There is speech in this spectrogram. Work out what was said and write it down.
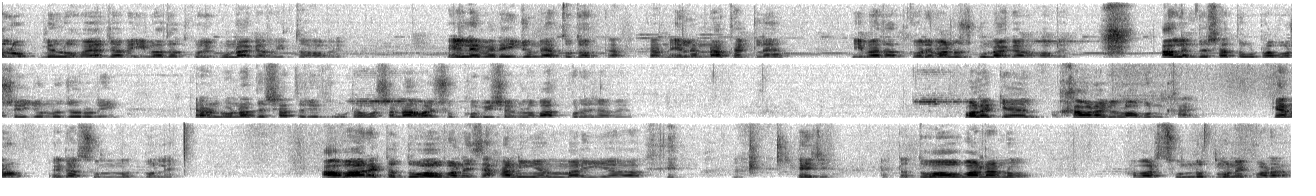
এলো মেলো হয়ে যাবে ইবাদত করে গুণাগার হইতে হবে। এলেমের এই জন্য এত দরকার কারণ এলেম না থাকলে ইবাদত করে মানুষ গুণাগার হবে। আলেমদের সাথে উঠা বসা এই জন্য জরুরি কারণ ওনাদের সাথে যদি উঠা বসা না হয় সূক্ষ্ম বিষয়গুলো বাদ পড়ে যাবে। অনেকে খাওয়ার আগে লবণ খায়। কেন? এটা সুন্নত বলে। আবার একটা দোয়াও বানাইছে হানিয়াম মারিয়া। এই যে একটা দোয়াও বানানো আবার সুন্নত মনে করা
